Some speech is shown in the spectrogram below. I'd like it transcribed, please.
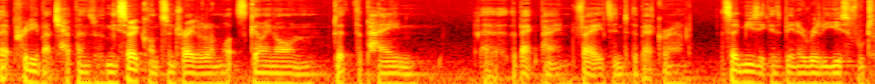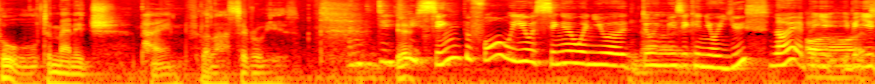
that pretty much happens with me so concentrated on what's going on that the pain, uh, the back pain, fades into the background. So music has been a really useful tool to manage pain for the last several years. And did Yeah. you sing before? Were you a singer when you were doing music in your youth? No, but you, but you,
